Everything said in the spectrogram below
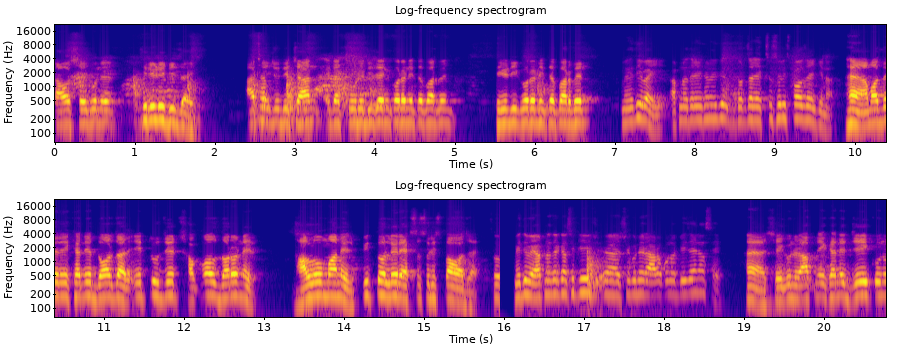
তাও সেগুনের থ্রি ডিজাইন আচ্ছা। যদি চান এটা টু ডিজাইন করে নিতে পারবেন থ্রি করে নিতে পারবেন। মেহেদি ভাই আপনাদের এখানে কি দরজার অ্যাক্সেসরিজ পাওয়া যায় কিনা? হ্যাঁ আমাদের এখানে দরজার এ টু জেড সকল ধরনের ভালো মানের পিতলের অ্যাক্সেসরিজ পাওয়া যায়। তো মেহেদি ভাই আপনাদের কাছে কি সেগুনের আরও কোনো ডিজাইন আছে? হ্যাঁ সেগুলোর আপনি এখানে যে কোনো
